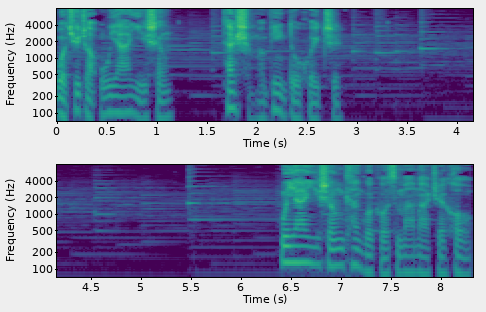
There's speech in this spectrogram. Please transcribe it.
我去找乌鸦医生，他什么病都会治。”乌鸦医生看过狗子妈妈之后，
